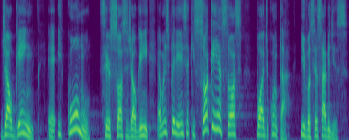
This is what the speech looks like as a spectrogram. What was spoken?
de alguém é, e como ser sócio de alguém é uma experiência que só quem é sócio pode contar. E você sabe disso.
